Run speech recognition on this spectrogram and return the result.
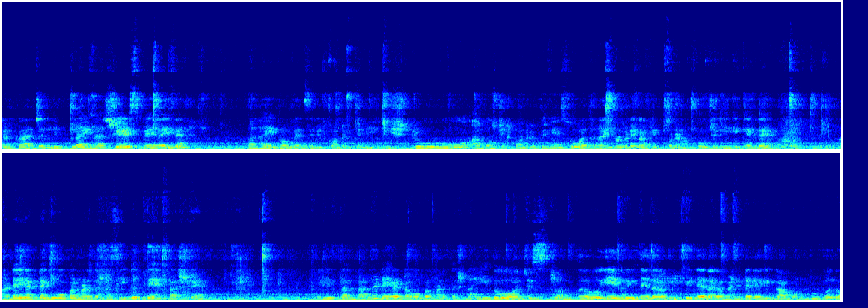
ಎರಡು ಕಾಜಲ್ ಲಿಪ್ ಲೈನರ್ ಶೇಡ್ಸ್ ಬೇರೆ ಇದೆ. ಒಂದು ಹೈಬ್ರೋ ಪೆನ್ಸಿಲ್ ಇಟ್ಕೊಂಡಿರ್ತೀನಿ. ಇಷ್ಟು ಆಲ್ಮೋಸ್ಟ್ ಇಟ್ಕೊಂಡಿರ್ತೀನಿ. ಸೊ ಅದನ್ನು ಇದ್ರೊಳಗಡೆ ಹಾಕಿ ಇಟ್ಕೊಡೋಣ ಪೌಚಲ್ಲಿ ಏಕೆಂದರೆ ಡೈರೆಕ್ಟಾಗಿ ಓಪನ್ ಮಾಡಿದ ತಕ್ಷಣ ಸಿಗುತ್ತೆ ಅಂತ ಅಷ್ಟೇ. ಇಲ್ಲಿತ್ತು ಅಂತ ಅಂದರೆ ಡೈರೆಕ್ಟಾಗಿ ಓಪನ್ ಮಾಡಿದ ತಕ್ಷಣ ಇದು ಜಸ್ಟ್ ಒಂದು ಏನು ಇಲ್ಲದೆ ಇದ್ದಾಗ ಕ್ಲಿಪ್ ಇಲ್ಲದೆ ಇದ್ದಾಗ ಮೆಂಟಲಿಯಾಗಿ ಹಿಂಗೆ ಹಾಕೊಂಡು ಬಿಡ್ಬೋದು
